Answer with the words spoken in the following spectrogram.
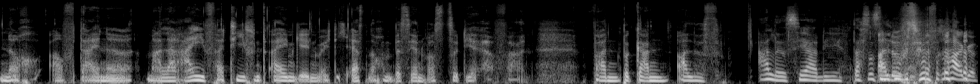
noch auf deine Malerei vertiefend eingehen, möchte ich erst noch ein bisschen was zu dir erfahren. Wann begann alles? Alles, ja, die, das ist eine alles. gute Frage.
